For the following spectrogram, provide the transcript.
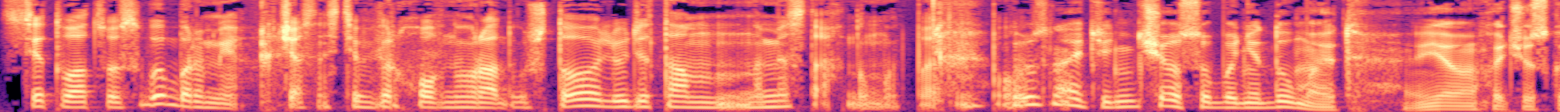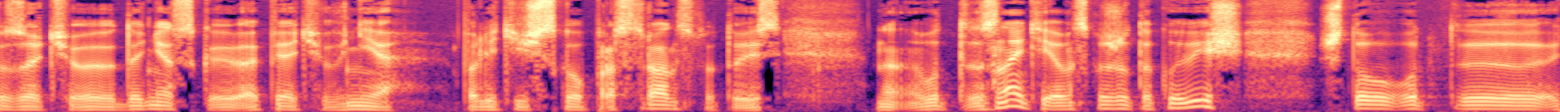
ситуацию с выборами, в частности, в Верховную Раду, что люди там на местах думают по этому поводу? Вы знаете, ничего особо не думают. Я вам хочу сказать, Донецк опять вне политического пространства. То есть, вот знаете, я вам скажу такую вещь, что вот э,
